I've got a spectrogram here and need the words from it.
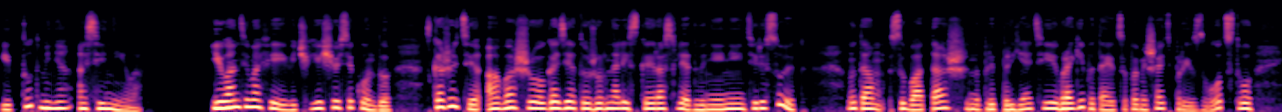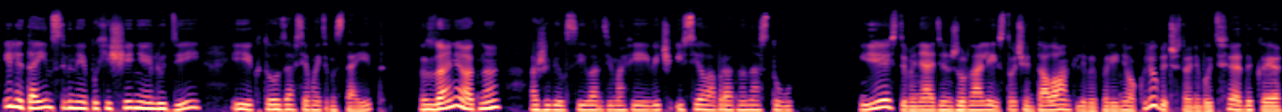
И тут меня осенило. «Иван Тимофеевич, еще секунду. Скажите, а вашу газету «Журналистское расследование» не интересует? Ну там саботаж на предприятии, враги пытаются помешать производству или таинственные похищения людей, и кто за всем этим стоит?» «Занятно», — оживился Иван Тимофеевич и сел обратно на стул. «Есть у меня один журналист, очень талантливый паренек, любит что-нибудь эдакое,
